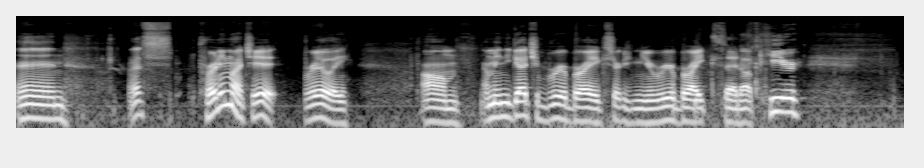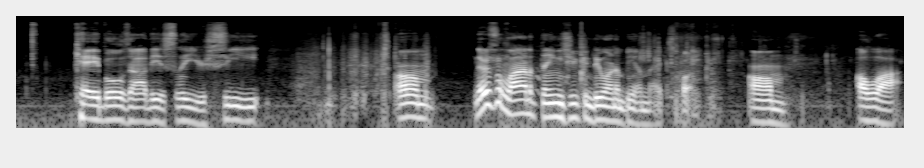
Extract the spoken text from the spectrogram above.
And that's pretty much it, really. Um, I mean, you got your rear brakes or your rear brake set up here. Cables, obviously, your seat. Um, there's a lot of things you can do on a BMX bike. Um, a lot.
